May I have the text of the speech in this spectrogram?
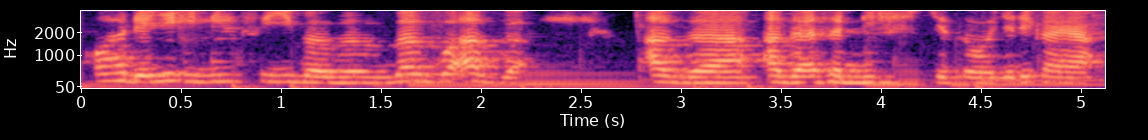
kok hadiahnya ini sih? Bla bla bla gue agak agak agak sedih gitu. Jadi kayak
